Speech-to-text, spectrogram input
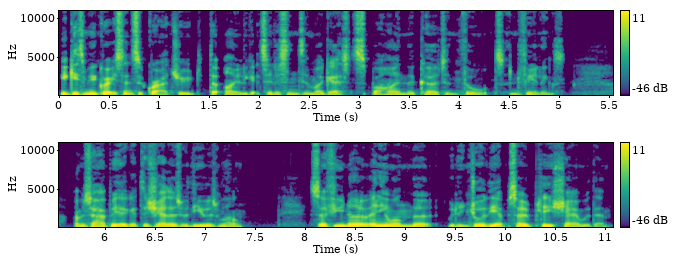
It gives me a great sense of gratitude that I get to listen to my guests behind the curtain thoughts and feelings. I'm so happy I get to share those with you as well. So if you know anyone that would enjoy the episode, please share it with them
